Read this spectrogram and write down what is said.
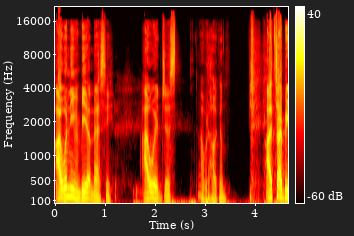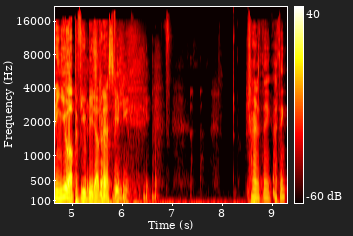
I wouldn't even beat up Messi. I would just, I would hug him. I'd start beating you up if you beat up Messi. Trying to think. I think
